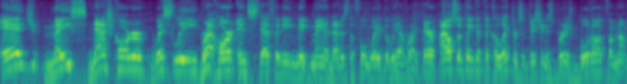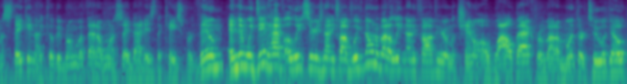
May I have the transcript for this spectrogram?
Edge, Mace, Nash Carter, Wes Lee, Bret Hart, and Stephanie McMahon. That is the full wave that we have right there. I also think that the collector's edition is British Bulldog, if I'm not mistaken. I could be wrong about that. I want to say that is the case for them. And then we did have Elite Series 95. We've known about Elite 95 here on the channel a while back, from about a month or two ago,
